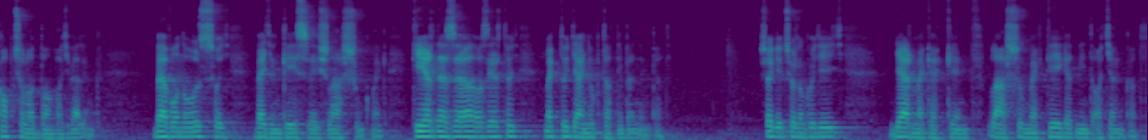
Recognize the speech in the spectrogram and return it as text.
Kapcsolatban vagy velünk. Bevonulsz, hogy vegyünk észre és lássunk meg. Kérdezel azért, hogy meg tudjál nyugtatni bennünket. Segíts, Urunk, hogy így gyermekekként lássunk meg téged, mint atyánkat.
